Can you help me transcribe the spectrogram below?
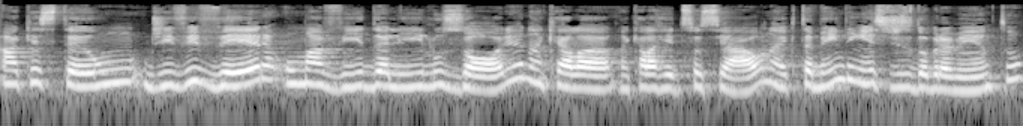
a questão de viver uma vida ali ilusória naquela, naquela rede social, né? Que também tem esse desdobramento,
